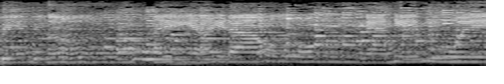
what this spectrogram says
biên cương hay hải đảo muôn ngàn hiểm nguy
